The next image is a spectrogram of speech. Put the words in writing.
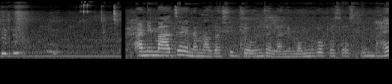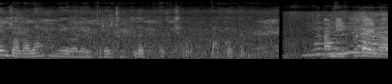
आणि माझं आहे ना मागाशी जेवण झालं आणि मम्मी पप्पा असले बाहेर जॉबाला मी बघा इकडे झोपलं तर छो दाखवते आणि इकडं आहे ना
